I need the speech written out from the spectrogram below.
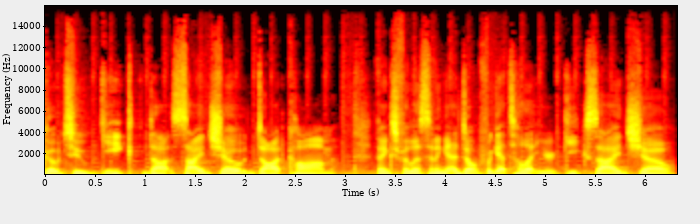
go to geek.sideshow.com. Thanks for listening, and don't forget to let your geek side show.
